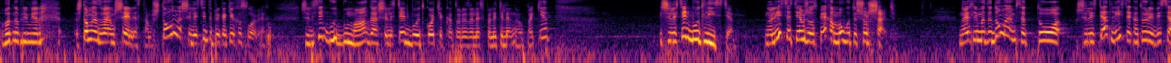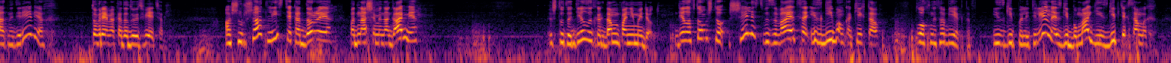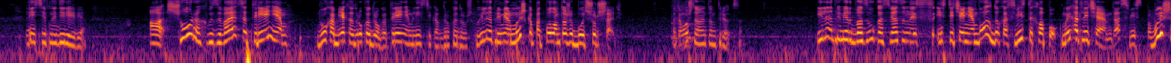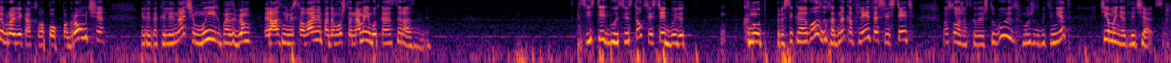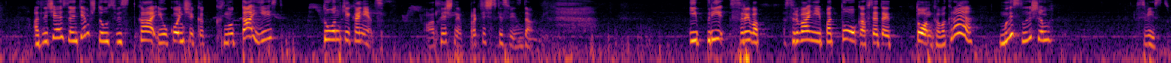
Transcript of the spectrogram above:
Вот, например, что мы называем шелестом? Что у нас шелестит и при каких условиях? Шелестеть будет бумага, шелестеть будет котик, который залез в полиэтиленовый пакет. И шелестеть будут листья. Но листья с тем же успехом могут и шуршать. Но если мы задумаемся, то шелестят листья, которые висят на деревьях в то время, когда дует ветер. А шуршат листья, которые под нашими ногами что-то делают, когда мы по ним идем. Дело в том, что шелест вызывается изгибом каких-то плотных объектов. Изгиб полиэтилена, изгиб бумаги, изгиб тех самых листьев на деревья. А шорох вызывается трением двух объектов друг от друга, трением листиков друг от дружку. Или, например, мышка под полом тоже будет шуршать, потому что она там трется. Или, например, два звука, связанные с истечением воздуха, свист и хлопок. Мы их отличаем, да? свист повыше вроде как, хлопок погромче, или так или иначе. Мы их назовем разными словами, потому что нам они будут казаться разными. Свистеть будет свисток, свистеть будет кнут, просекая воздух, однако флейта свистеть, ну сложно сказать, что будет, может быть и нет. Чем они отличаются? Отличаются они тем, что у свистка и у кончика кнута есть тонкий конец. Отличный, практически свист, да. И при срыва, срывании потоков с этой тонкого края мы слышим свист.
